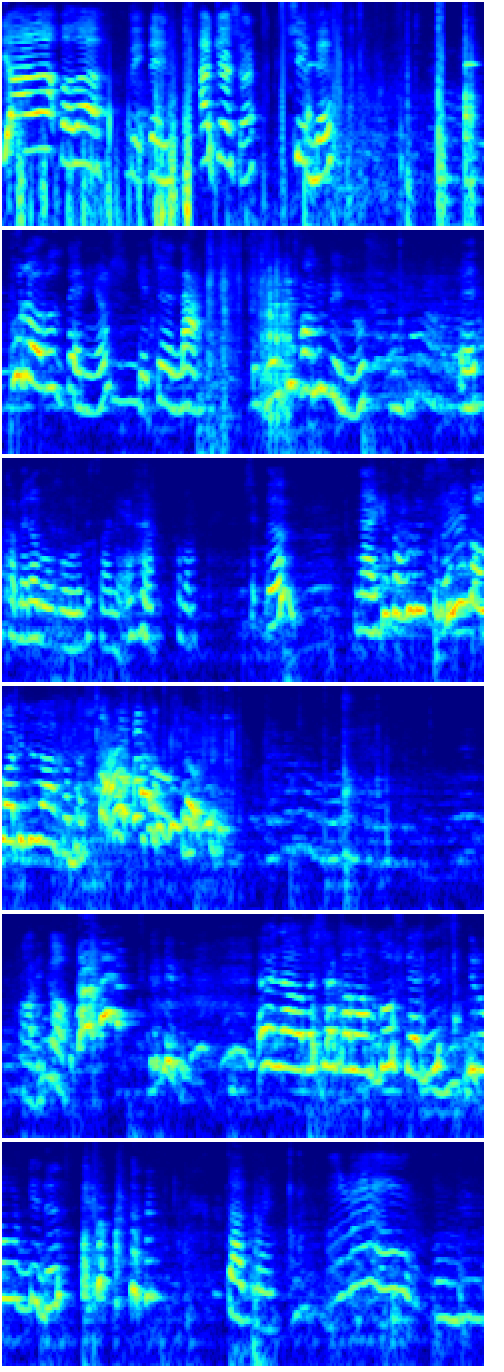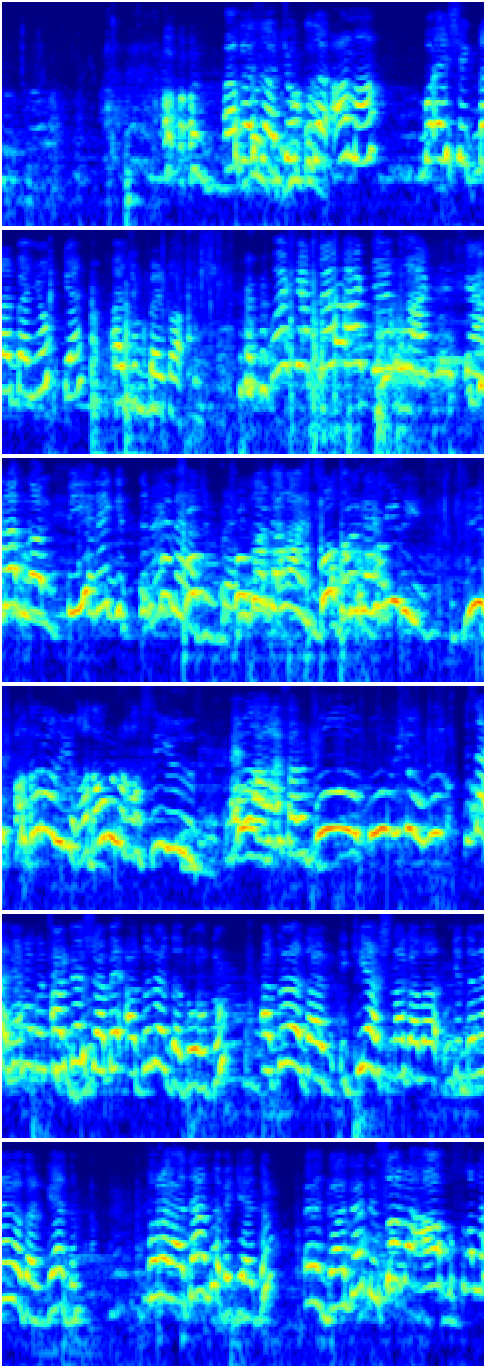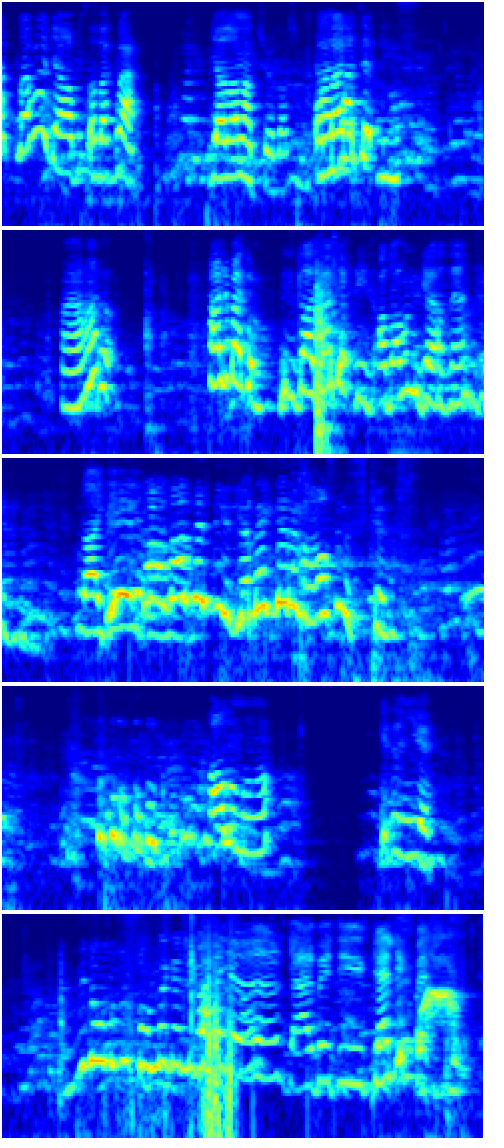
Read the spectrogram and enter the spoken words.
ya bana bekleyin. Arkadaşlar şimdi Pro'muz deniyor. Geçen ne? Nergis Hanım deniyor. Evet kamera bozuldu bir saniye. Tamam. Şimdi Nergis şunu. Suyu da olabilir arkadaşlar. Harika. Evet arkadaşlar kanalımıza hoş geldiniz. Siktir olur gidin. Takmayın. Arkadaşlar çok güzel ama bu eşekler ben yokken acı biber katmış. Bu eşekler vardı. Bir dakika bir yere gittim hemen acı biber. Çok önemli. Çok önemli. Biz Adanalıyız. Adamın hasıyız. Evet arkadaşlar bu bu videomuz Bir saniye arkadaşlar ben Adana'da doğdum. Adana'da 2 yaşına kadar gidene kadar geldim. Sonra Gaziantep'e geldim. Evet Gaziantep. Sonra aa bu salaklar var ya bu salaklar. Yalan atıyorlar. Onlar Gaziantep'liyiz. Aha. Hadi bakın. Biz Gaziantep'liyiz. Adamın Gaziantep'liyiz. Biz Gaziantep'liyiz. Yemeklerin anasını sikeriz. Alın bunu. Gidin ye. Videomuzun sonuna geldik. Hayır gelmedik. Geldik mi?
